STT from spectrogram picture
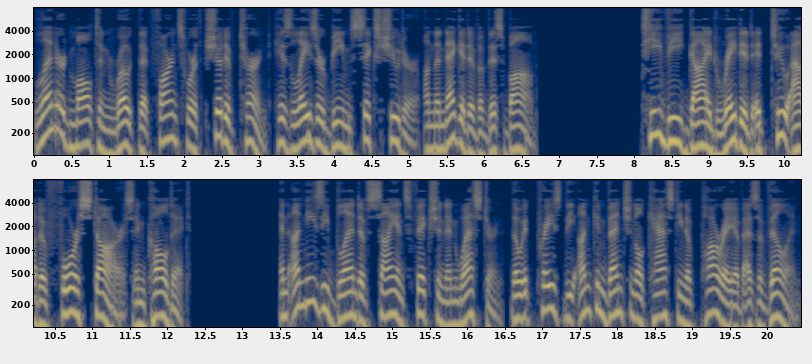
Leonard Maltin wrote that Farnsworth should have turned his laser beam six-shooter on the negative of this bomb. TV Guide rated it 2 out of 4 stars and called it an uneasy blend of science fiction and western, though it praised the unconventional casting of Parev as a villain.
